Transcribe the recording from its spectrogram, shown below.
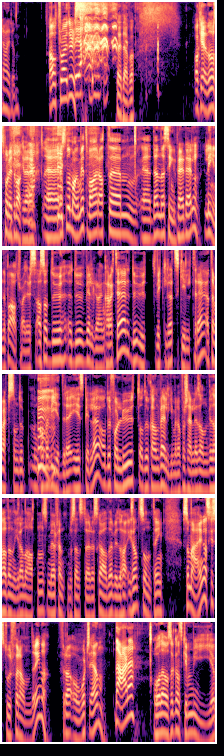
Der har hun. Outriders! tenkte jeg på. Ok, nå spoler vi tilbake, dere. Eh, Resonnementet mitt var at um, eh, denne singleplayer-delen ligner på Outriders. Altså, du, du velger deg en karakter, du utvikler et skill-tre etter hvert som du kommer mm. videre i spillet, og du får loot, og du kan velge mellom forskjellige sånn Vil du ha denne granaten som gjør 15% større skade? Vil du ha Ikke sant? Sånne ting. Som er en ganske stor forandring, da, fra Overwatch 1. Det er det. Og det er også ganske mye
